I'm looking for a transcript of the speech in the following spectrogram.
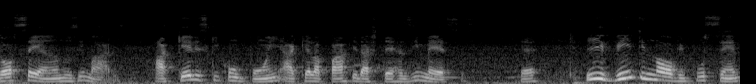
oceanos e mares, aqueles que compõem aquela parte das terras imersas. Certo? E 29%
